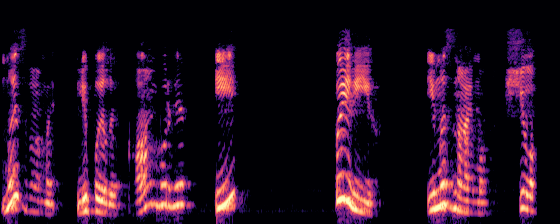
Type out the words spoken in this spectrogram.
Ми з вами ліпили гамбургер і пиріг. І ми знаємо, що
